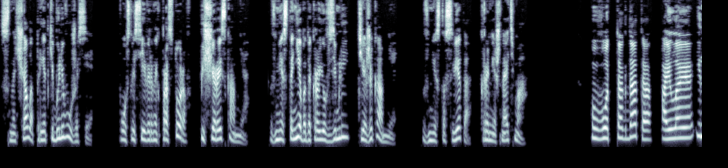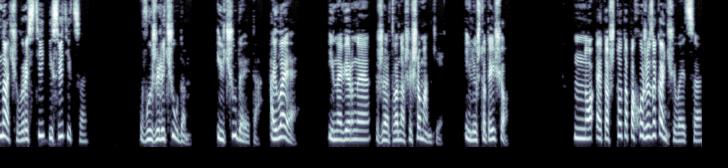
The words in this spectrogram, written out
Сначала предки были в ужасе. После северных просторов — пещера из камня. Вместо неба до краев земли — те же камни. Вместо света — кромешная тьма. Вот тогда-то Айлая и начал расти и светиться. Выжили чудом. И чудо это — Айлая. И, наверное, жертва нашей шаманки. Или что-то еще. Но это что-то, похоже, заканчивается.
